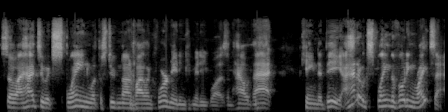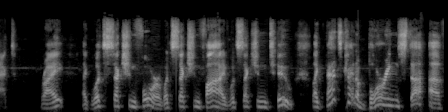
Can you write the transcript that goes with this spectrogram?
So I had to explain what the Student Nonviolent Coordinating Committee was and how that came to be. I had to explain the Voting Rights Act, right? Like, what's Section 4? What's Section 5? What's Section 2? Like, that's kind of boring stuff,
